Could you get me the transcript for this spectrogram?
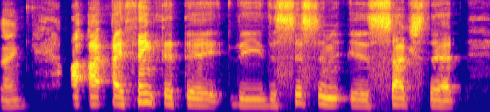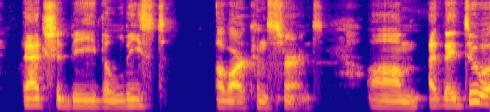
saying? I, I think that the, the the system is such that that should be the least of our concerns. Um, they do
